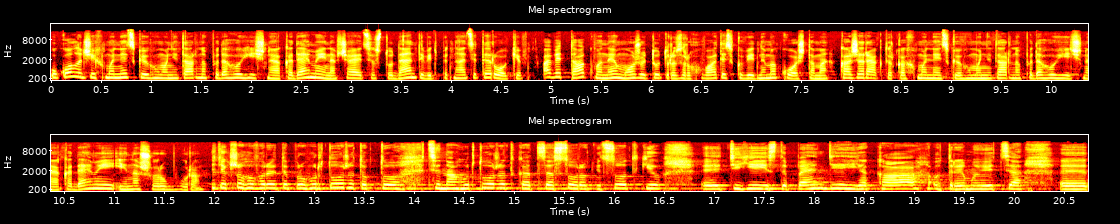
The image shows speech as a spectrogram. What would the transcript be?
У коледжі Хмельницької гуманітарно-педагогічної академії навчаються студенти від 15 років. А відтак вони можуть тут розрахуватись ковідними коштами, каже ректорка Хмельницької гуманітарно-педагогічної академії Інна Шоробура. Якщо говорити про гуртожиток, то ціна гуртожитка це 40% е, тієї стипендії, яка отримується е,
